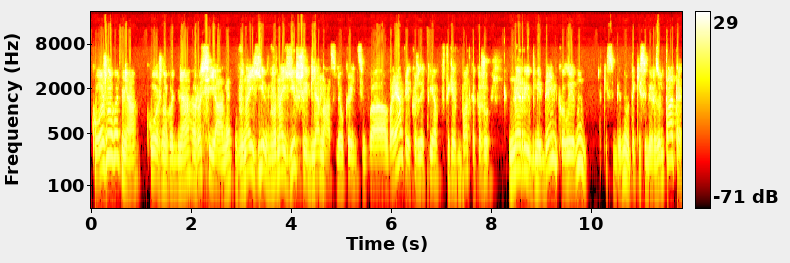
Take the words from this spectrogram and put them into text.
кожного дня, кожного дня росіяни в найгір в найгірший для нас, для українців, варіант. Я кажу, я в таких випадках кажу не рибний день, коли ну такі собі, ну такі собі результати.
